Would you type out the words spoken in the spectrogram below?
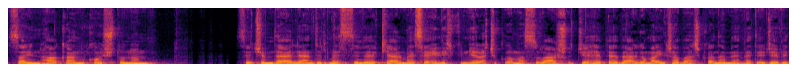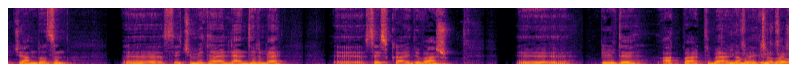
Sayın Hakan Koçtu'nun seçim değerlendirmesi ve Kelmes'e ilişkin bir açıklaması var. CHP Bergama İlçe Başkanı Mehmet Ecevit Canbaz'ın e, seçimi değerlendirme e, ses kaydı var. E, bir de AK Parti Bergama İlçe- İlçe, İlçe Başkanı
